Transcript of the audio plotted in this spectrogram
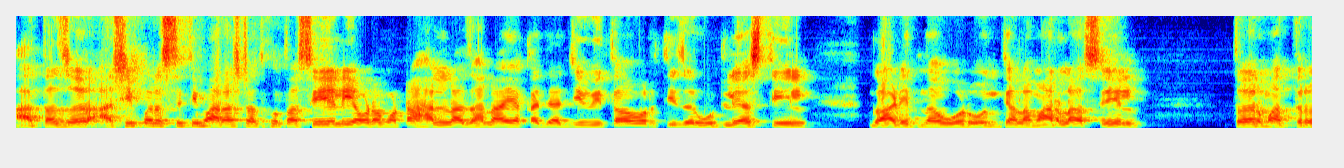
आता जर अशी परिस्थिती महाराष्ट्रात होत असेल एवढा मोठा हल्ला झाला एखाद्या जीवितावरती जर उठले असतील गाडीतनं ओढवून त्याला मारला असेल तर मात्र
